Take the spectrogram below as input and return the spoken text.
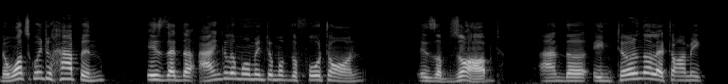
Now, what is going to happen is that the angular momentum of the photon is absorbed and the internal atomic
